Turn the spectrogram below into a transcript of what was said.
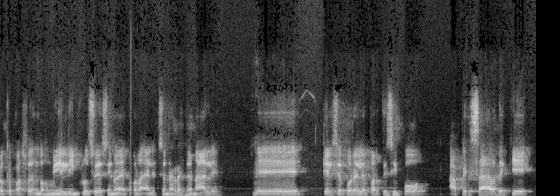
lo que pasó en 2000, incluso 19 con las elecciones regionales, eh, que el CEPOREL participó a pesar de que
